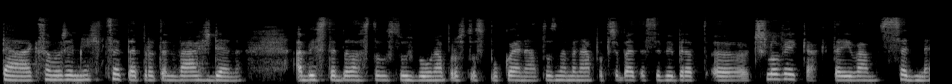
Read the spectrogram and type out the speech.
tak samozřejmě chcete pro ten váš den, abyste byla s tou službou naprosto spokojená. To znamená, potřebujete si vybrat uh, člověka, který vám sedne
